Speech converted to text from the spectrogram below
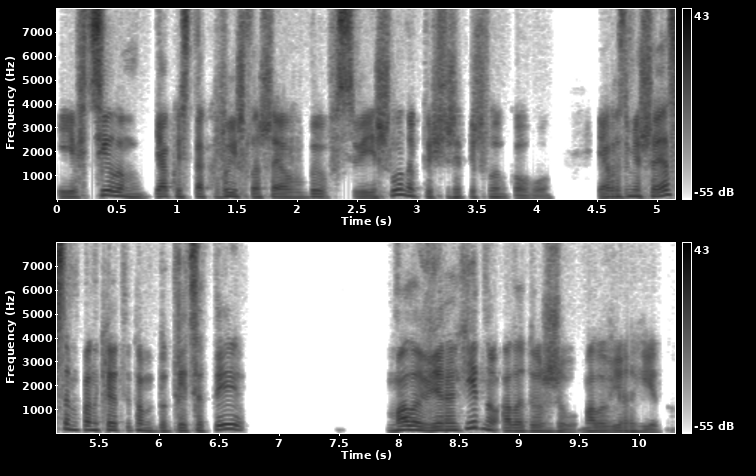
І в цілому якось так вийшло, що я вбив свій шлунок, точніше підшлункову. Я розумію, що я з цим панкреатитом до 30 маловірогідно, але дожу, маловірогідно.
